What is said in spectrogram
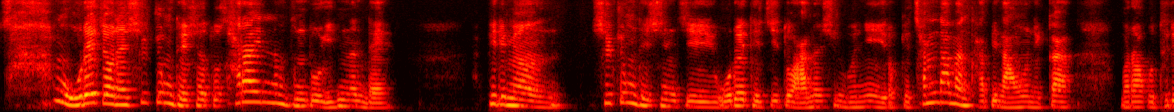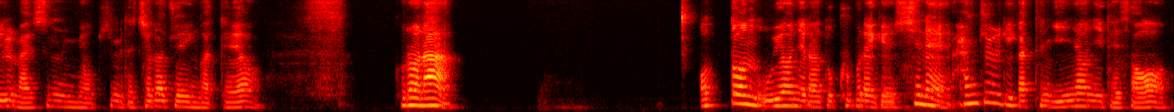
참 오래전에 실종되셔도 살아있는 분도 있는데 하필이면 실종되신 지 오래되지도 않으신 분이 이렇게 참담한 답이 나오니까 뭐라고 드릴 말씀이 없습니다. 제가 죄인 같아요. 그러나 어떤 우연이라도 그분에게 신의 한 줄기 같은 인연이 돼서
